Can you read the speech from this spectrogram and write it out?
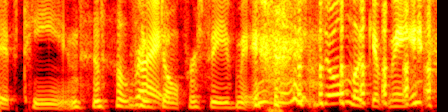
15, and I was Right. like, "Don't perceive me." Don't look at me.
